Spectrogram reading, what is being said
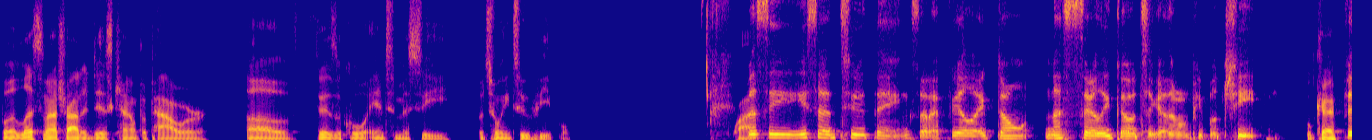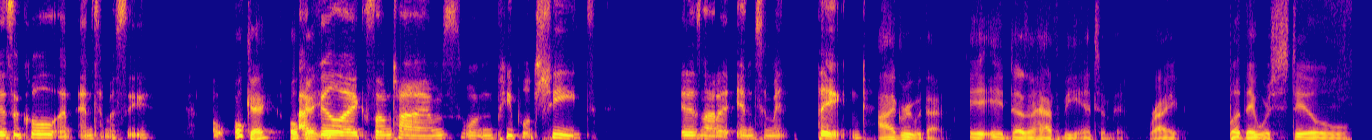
but let's not try to discount the power of physical intimacy between two people wow But see, you said two things that I feel like don't necessarily go together when people cheat. okay Physical and intimacy. oh, okay okay I feel like sometimes when people cheat, it is not an intimate thing. I agree with that it, it doesn't have to be intimate right but they were still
